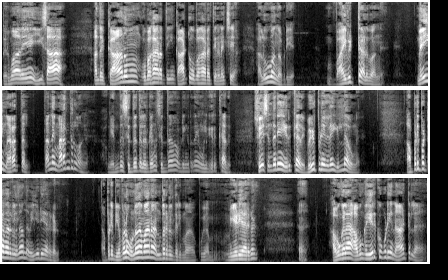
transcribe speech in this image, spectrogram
பெருமானே ஈசா. அந்த காணும் உபகாரத்தையும் காட்டும் உபகாரத்தையும் நினைச்சு அழுவாங்க அப்படியே. வாய்விட்டு அழுவாங்க. மெய் மறத்தல். தன்னை மறந்துடுவாங்க அவங்க எந்த சித்தத்தில் இருக்காங்க? சித்தம் அப்படிங்கிறது அவங்களுக்கு இருக்காது. சுய சிந்தனையே இருக்காது. விழிப்புணர்விலே இல்லை அவங்க. அப்படிப்பட்டவர்கள் தான் அந்த மெய்யடியார்கள். அப்படி எவ்வளோ உன்னதமான அன்பர்கள் தெரியுமா? மெய்யடியார்கள்? அவங்கள அவங்க இருக்கக்கூடிய நாட்டில்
